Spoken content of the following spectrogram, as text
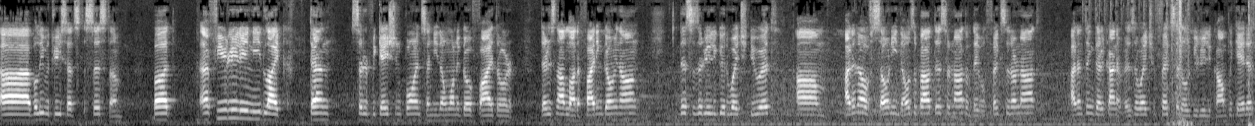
Uh, I believe it resets the system. But if you really need like 10 certification points and you don't want to go fight or there's not a lot of fighting going on, this is a really good way to do it. Um, I don't know if Sony knows about this or not, if they will fix it or not. I don't think there kind of is a way to fix it. It'll be really complicated.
